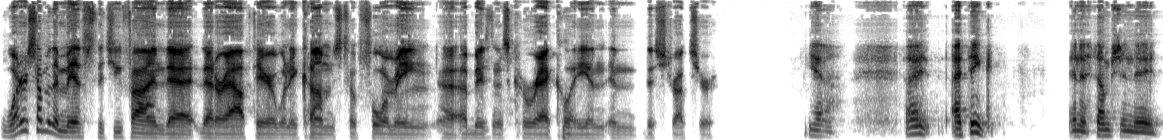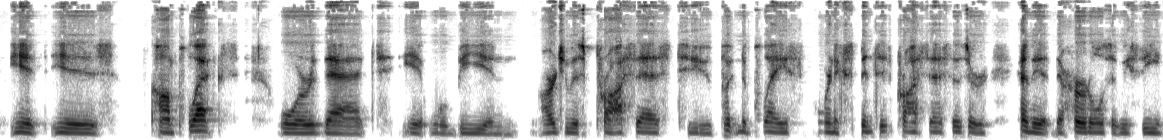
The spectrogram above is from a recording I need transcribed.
what are some of the myths that you find that that are out there when it comes to forming a, a business correctly and, and the structure? Yeah, I I think an assumption that it is complex or that it will be an arduous process to put into place or an expensive process. Those are kind of the, the hurdles that we see.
